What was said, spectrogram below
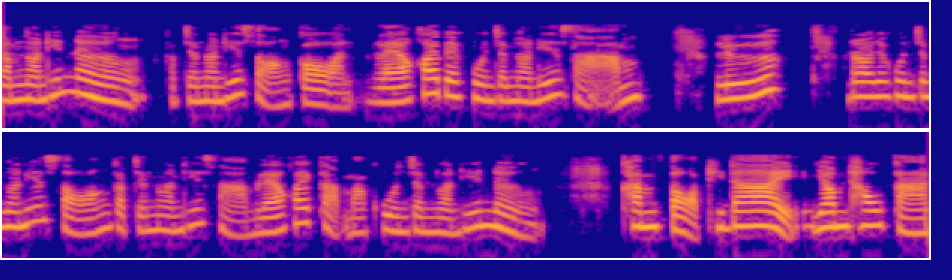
จำนวนที่ 1 กับจำนวนที่ 2 ก่อน แล้วค่อยไปคูณจำนวนที่ 3 หรือเราจะคูณจำนวนที่ 2 กับจำนวนที่ 3 แล้วค่อยกลับมาคูณจำนวนที่ 1 คำตอบที่ได้ย่อมเท่ากัน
